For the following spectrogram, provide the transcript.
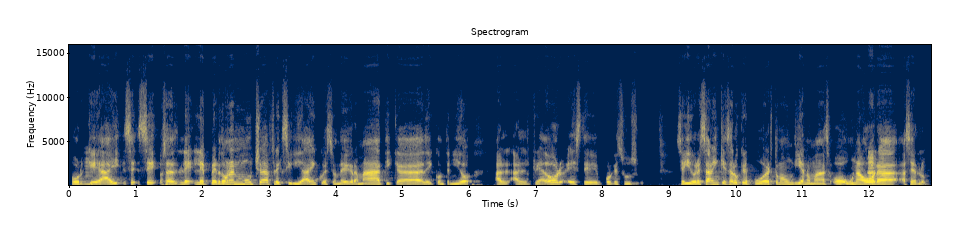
porque hay, se, o sea, le, perdonan mucha flexibilidad en cuestión de gramática, de contenido al, al, creador, este, porque sus seguidores saben que es algo que le pudo haber tomado un día nomás o una hora hacerlo.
